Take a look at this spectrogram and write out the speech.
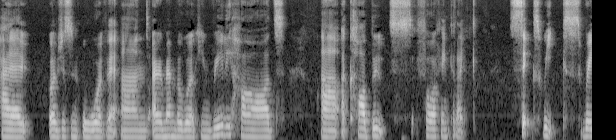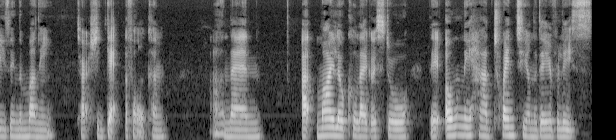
I, I was just in awe of it, and I remember working really hard uh, at Car Boots for I think like six weeks, raising the money to actually get the Falcon, and then at my local Lego store, they only had twenty on the day of release,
